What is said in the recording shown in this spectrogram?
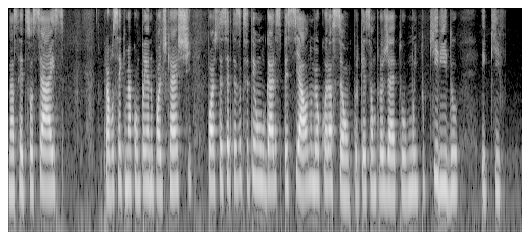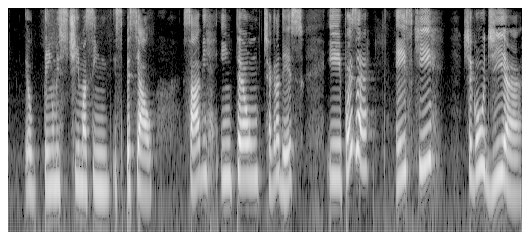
nas redes sociais. Para você que me acompanha no podcast, pode ter certeza que você tem um lugar especial no meu coração, porque esse é um projeto muito querido e que eu tenho uma estima assim especial sabe? Então, te agradeço. E, pois é, eis que chegou o dia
